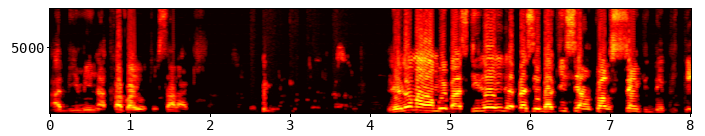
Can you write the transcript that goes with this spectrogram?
abimi na travail oyo tosalaki lelo makambo ebaskile udps ebakisi encore 5 député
